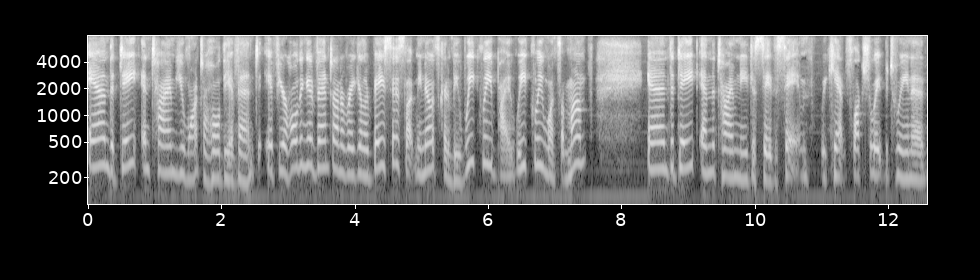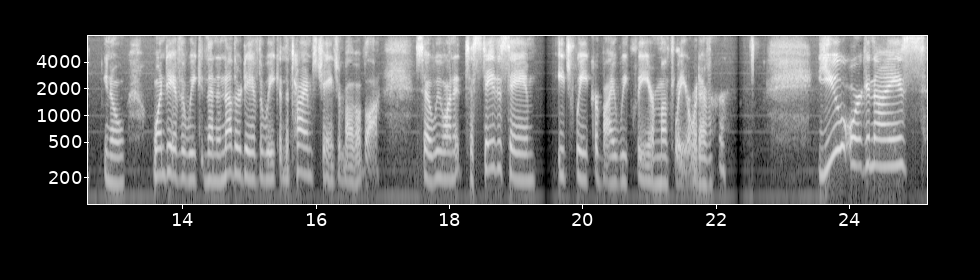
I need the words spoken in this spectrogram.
and the date and time you want to hold the event. If you're holding an event on a regular basis, let me know. It's going to be weekly, bi weekly, once a month, and the date and the time need to stay the same. We can't fluctuate between a you know, one day of the week and then another day of the week and the times change and blah, blah, blah. So we want it to stay the same each week or bi weekly or monthly or whatever. You organize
